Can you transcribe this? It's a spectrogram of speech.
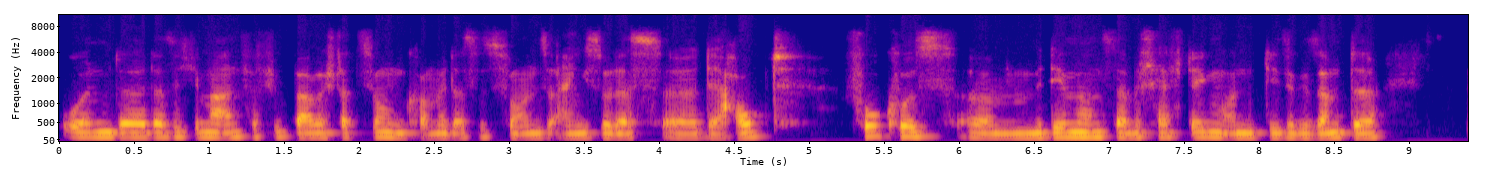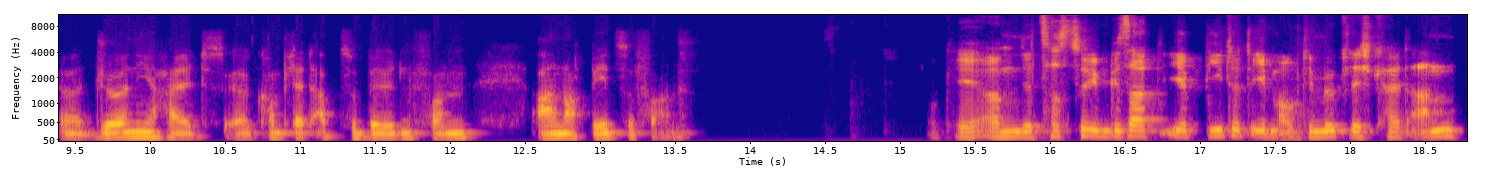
und äh, dass ich immer an verfügbare Stationen komme. Das ist für uns eigentlich so das, äh, der Hauptfokus, ähm, mit dem wir uns da beschäftigen und diese gesamte äh, Journey halt äh, komplett abzubilden, von A nach B zu fahren. Okay, ähm, jetzt hast du eben gesagt, ihr bietet eben auch die Möglichkeit an,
